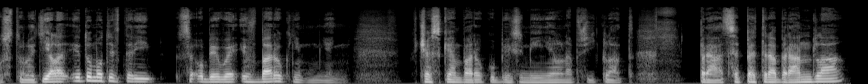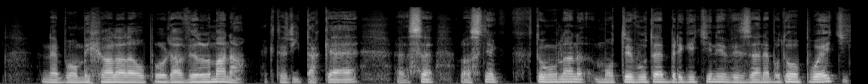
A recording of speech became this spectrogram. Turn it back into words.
století, ale je to motiv, který se objevuje i v barokním umění. V českém baroku bych zmínil například práce Petra Brandla nebo Michala Leopolda Vilmana, kteří také se vlastně k tomuhle motivu té Brigitiny vize nebo toho pojetí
